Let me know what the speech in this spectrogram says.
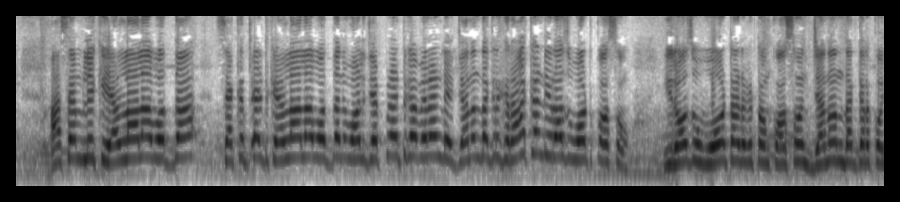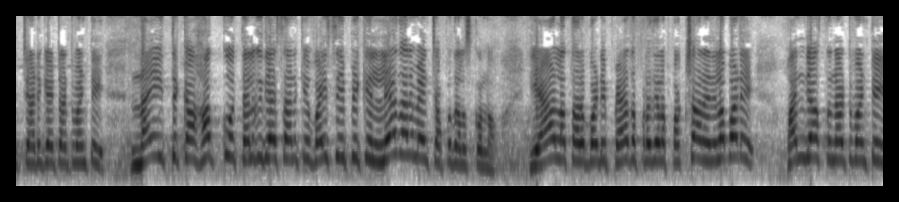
అసెంబ్లీకి వెళ్ళాలా వద్దా? సెక్రటేరియట్కి వెళ్ళాలా వద్దని వాళ్ళు చెప్పినట్టుగా వినండి. జనం దగ్గరికి రాకండి ఈరోజు ఓటు కోసం. ఈరోజు ఓటు అడగటం కోసం జనం దగ్గరకు వచ్చి అడిగేటటువంటి నైతిక హక్కు తెలుగుదేశానికి వైసీపీకి లేదని మేము చెప్పదలుచుకున్నాం. ఏళ్ళ తరబడి పేద ప్రజల పక్షాన నిలబడి పనిచేస్తున్నటువంటి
